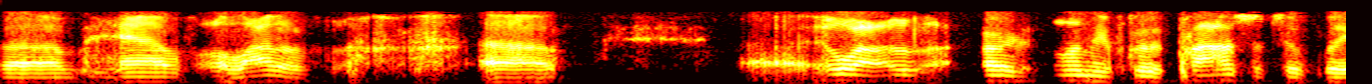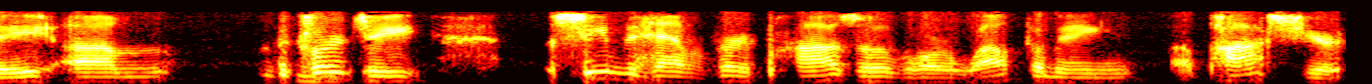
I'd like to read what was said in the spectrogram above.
um, have a lot of, uh, uh, well, or let me put it positively, um, the mm-hmm. clergy seemed to have a very positive or welcoming uh, posture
